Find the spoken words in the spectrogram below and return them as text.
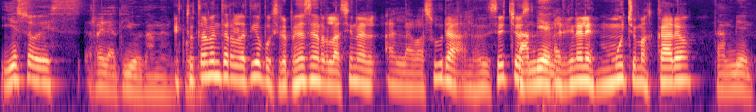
Y eso es relativo también. Es porque- totalmente relativo porque si lo pensás en relación al- a la basura, a los desechos, También. al final es mucho más caro. También.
